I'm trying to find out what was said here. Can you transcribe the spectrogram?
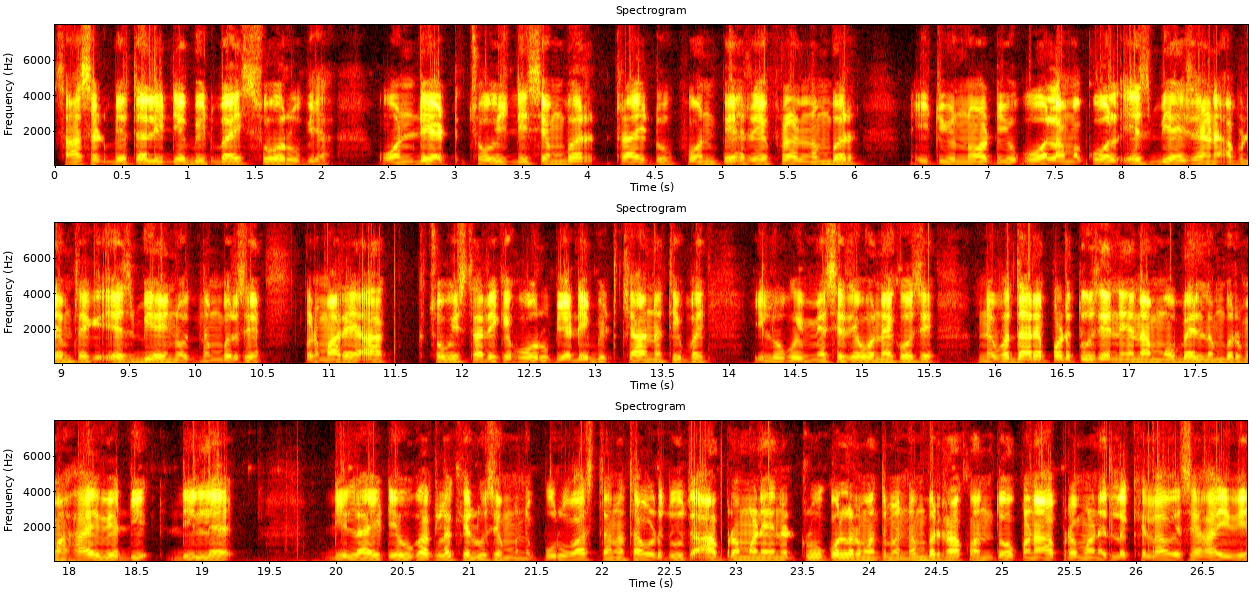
સાસઠ બેતાલીસ ડેબિટ બાય સો રૂપિયા. ઓન ડેટ ચોવીસ December try to PhonePe referral number it you not you call આમાં કોલ એસબીઆઈ જાણે આપણે એમ થાય કે એસબીઆઈનો જ નંબર છે. પણ મારે આ ચોવીસ તારીખે સો રૂપિયા ડેબિટ થયા નથી ભાઈ. એ લોકોએ મેસેજ એવો નાખ્યો છે. અને વધારે પડતું છે ને એના મોબાઈલ નંબરમાં હાઈવે ડીલે ડિલાઇટ એવું કાંઈક લખેલું છે. મને પૂરું વાંચતા નથી આવડતું. તો આ પ્રમાણે એને ટ્રુ કોલરમાં તમે નંબર નાખો ને તો પણ આ પ્રમાણે જ લખેલા આવે છે હાઈવે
